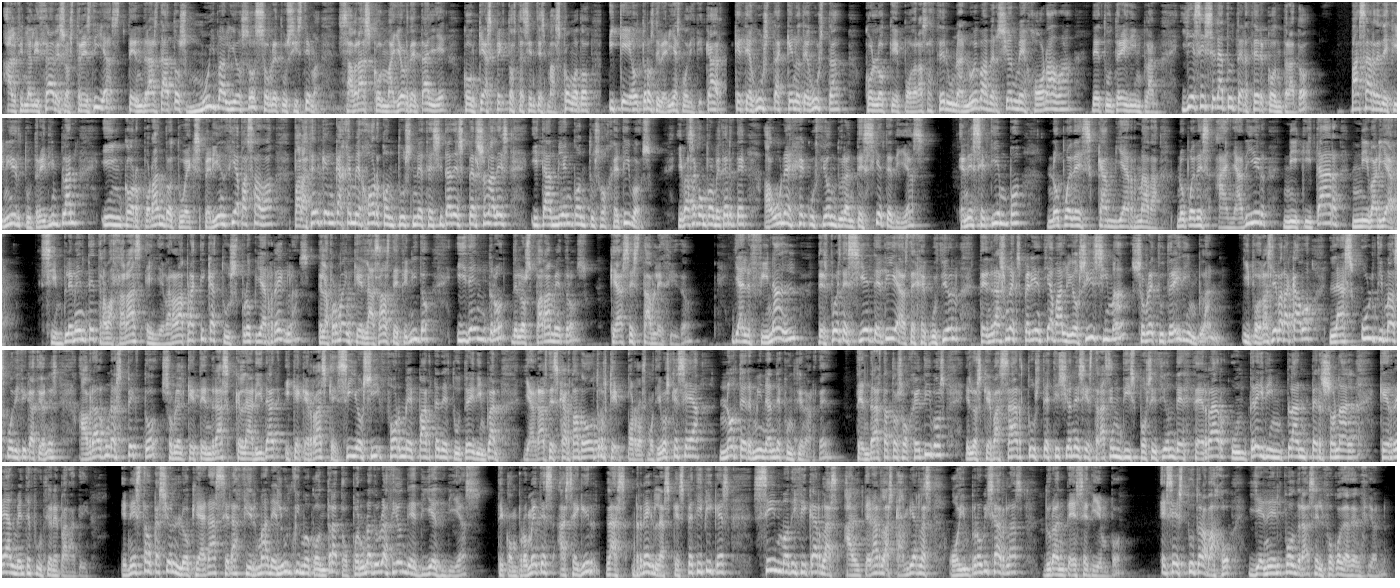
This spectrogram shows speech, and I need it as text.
Al finalizar esos tres días tendrás datos muy valiosos sobre tu sistema. Sabrás con mayor detalle con qué aspectos te sientes más cómodo y qué otros deberías modificar, qué te gusta, qué no te gusta, con lo que podrás hacer una nueva versión mejorada de tu trading plan. Y ese será tu tercer contrato. Vas a redefinir tu trading plan incorporando tu experiencia pasada para hacer que encaje mejor con tus necesidades personales y también con tus objetivos. Y vas a comprometerte a una ejecución durante 7 días en ese tiempo no puedes cambiar nada, no puedes añadir, ni quitar, ni variar. Simplemente trabajarás en llevar a la práctica tus propias reglas, de la forma en que las has definido y dentro de los parámetros que has establecido. Y al final, después de 7 días de ejecución, tendrás una experiencia valiosísima sobre tu trading plan y podrás llevar a cabo las últimas modificaciones. Habrá algún aspecto sobre el que tendrás claridad y que querrás que sí o sí forme parte de tu trading plan y habrás descartado otros que, por los motivos que sea, no terminan de funcionarte. Tendrás datos objetivos en los que basar tus decisiones y estarás en disposición de cerrar un trading plan personal que realmente funcione para ti. En esta ocasión lo que harás será firmar el último contrato por una duración de 10 días. Te comprometes a seguir las reglas que especifiques sin modificarlas, alterarlas, cambiarlas o improvisarlas durante ese tiempo. Ese es tu trabajo y en él pondrás el foco de atención.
